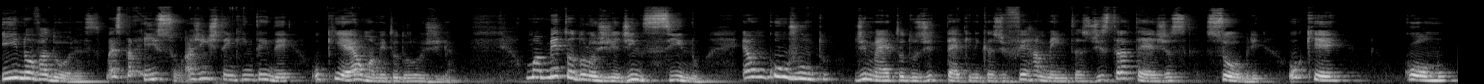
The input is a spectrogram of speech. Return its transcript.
inovadoras. Mas para isso, a gente tem que entender o que é uma metodologia. Uma metodologia de ensino é um conjunto de métodos, de técnicas, de ferramentas, de estratégias sobre o que, como,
